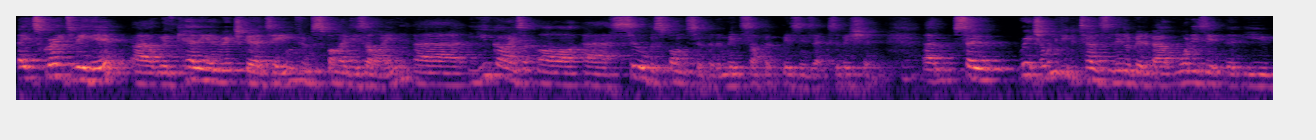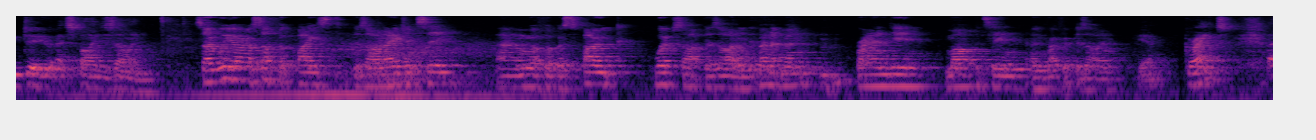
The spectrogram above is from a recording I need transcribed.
It's great to be here uh, with Kelly and Rich Gurteen from Spi-des-ign. Uh, you guys are a silver sponsor for the Mid Suffolk Business Exhibition. Um, so, Rich, I wonder if you could tell us a little bit about what is it that you do at Spi-des-ign? So we are a Suffolk-based design agency. Um, we offer bespoke website design and development, mm -hmm. branding, marketing and graphic design. Yeah. Great. Uh,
